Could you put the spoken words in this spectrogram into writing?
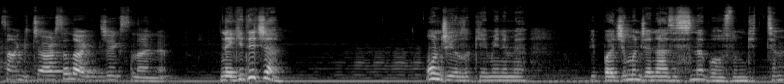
Sanki çağırsalar gideceksin anne. Ne gideceğim? Onca yıllık yeminimi bir bacımın cenazesine bozdum gittim.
